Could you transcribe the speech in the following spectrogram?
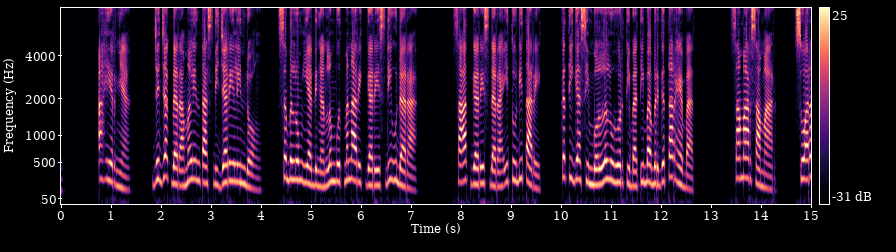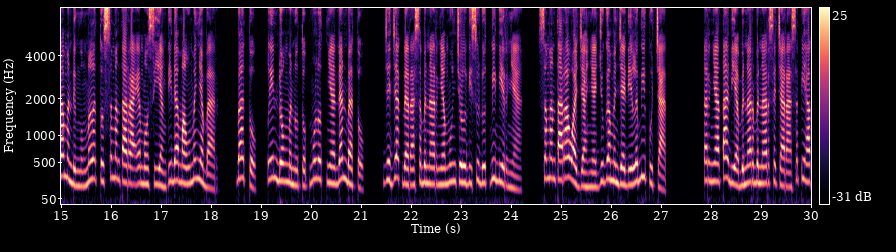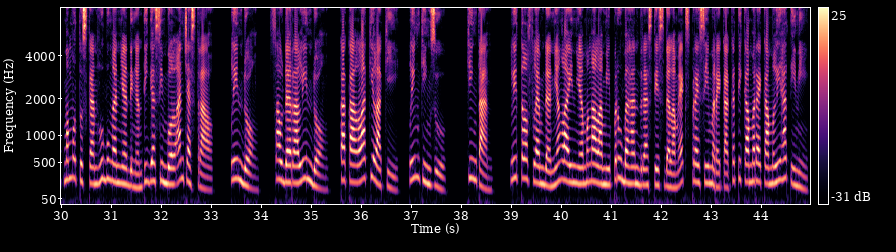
Akhirnya, jejak darah melintas di jari Lindong, sebelum ia dengan lembut menarik garis di udara. Saat garis darah itu ditarik, ketiga simbol leluhur tiba-tiba bergetar hebat. Samar-samar, suara mendengung meletus sementara emosi yang tidak mau menyebar. Batuk, Lindong menutup mulutnya dan batuk. Jejak darah sebenarnya muncul di sudut bibirnya sementara wajahnya juga menjadi lebih pucat. Ternyata dia benar-benar secara sepihak memutuskan hubungannya dengan tiga simbol ancestral. Lindong, saudara Lindong, kakak laki-laki, Ling Qingzu, King Tan, Little Flame dan yang lainnya mengalami perubahan drastis dalam ekspresi mereka ketika mereka melihat ini.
